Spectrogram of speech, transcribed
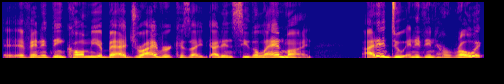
If anything, call me a bad driver because I, I didn't see the landmine. I didn't do anything heroic.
